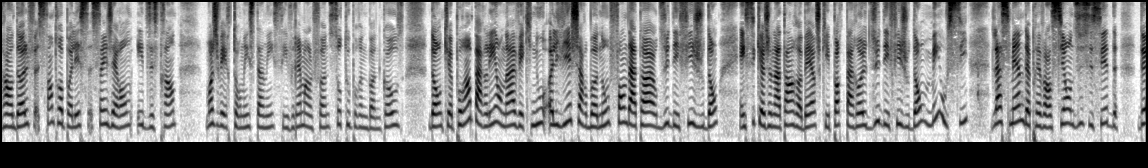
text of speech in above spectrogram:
Randolph, Centropolis, Saint-Jérôme et 1030. Moi, je vais y retourner cette année. C'est vraiment le fun, surtout pour une bonne cause. Donc, euh, pour en parler, on a avec nous Olivier Charbonneau, fondateur du Défi Joudon, ainsi que Jonathan Roberge, qui est porte-parole du Défi Joudon, mais aussi de la semaine de prévention du suicide de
